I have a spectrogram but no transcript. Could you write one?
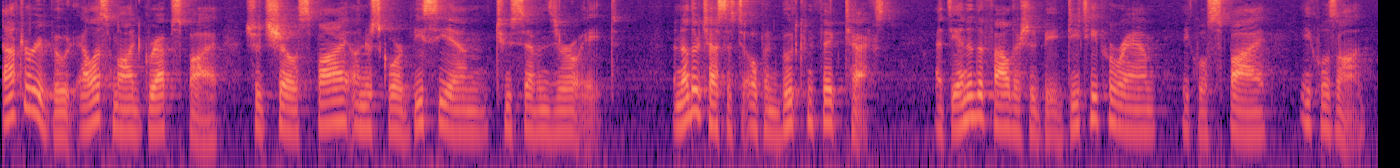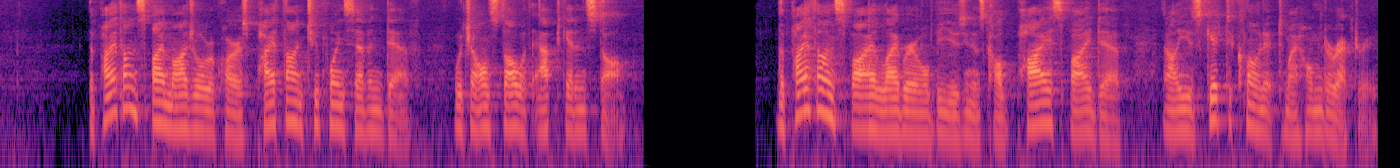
After reboot, lsmod grep spy should show spy underscore bcm2708. Another test is to open bootconfig text. At the end of the file there should be dtparam equals spy equals on. The Python spy module requires Python 2.7 dev which I'll install with apt-get install. The Python spy library we'll be using is called py-spidev, and I'll use git to clone it to my home directory.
